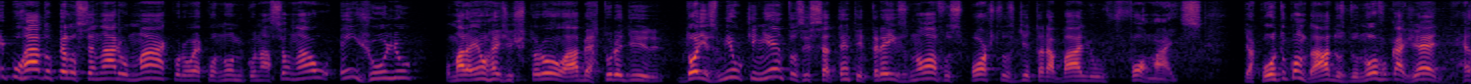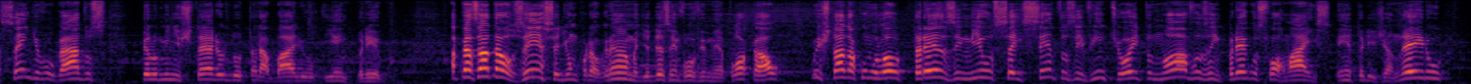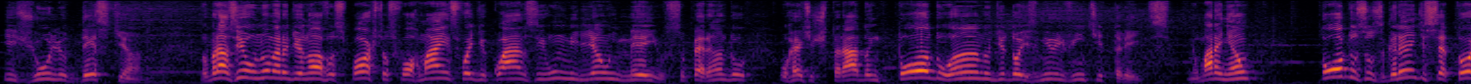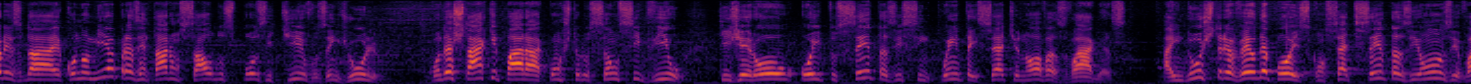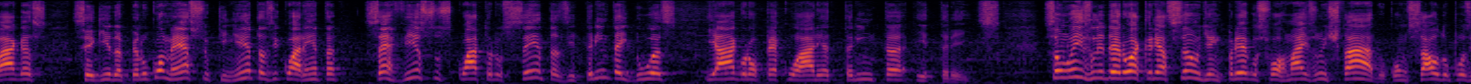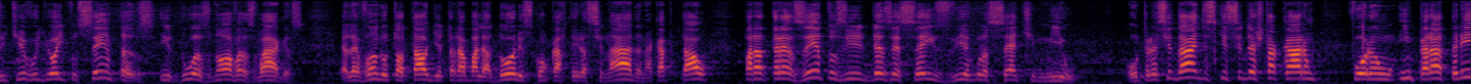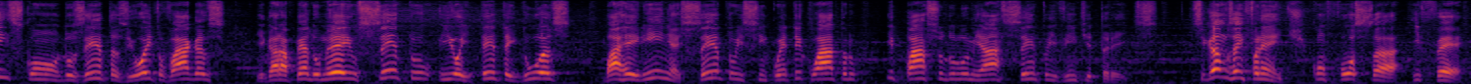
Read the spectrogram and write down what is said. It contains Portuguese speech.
Empurrado pelo cenário macroeconômico nacional, em julho, o Maranhão registrou a abertura de 2.573 novos postos de trabalho formais, de acordo com dados do novo CAGED, recém-divulgados pelo Ministério do Trabalho e Emprego. Apesar da ausência de um programa de desenvolvimento local, o Estado acumulou 13.628 novos empregos formais entre janeiro e julho deste ano. No Brasil, o número de novos postos formais foi de quase um milhão e meio, superando o registrado em todo o ano de 2023. No Maranhão, todos os grandes setores da economia apresentaram saldos positivos em julho, com destaque para a construção civil, que gerou 857 novas vagas. A indústria veio depois, com 711 vagas, seguida pelo comércio, 540, serviços, 432 e agropecuária, 33. São Luís liderou a criação de empregos formais no estado, com um saldo positivo de 802 novas vagas, elevando o total de trabalhadores com carteira assinada na capital para 316,7 mil. Outras cidades que se destacaram foram Imperatriz, com 208 vagas, Igarapé do Meio, 182, Barreirinhas, 154 e Passo do Lumiar, 123. Sigamos em frente, com força e fé.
